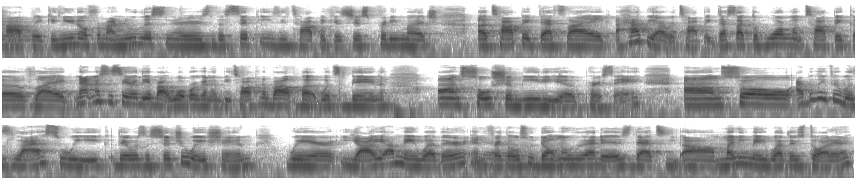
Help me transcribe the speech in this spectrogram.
topic, and you know, for my new listeners, the sip easy topic is just pretty much a topic that's like a happy hour topic. That's like the warm up topic of like not necessarily about what we're gonna be talking about, but what's been on social media per se. Um, so I believe it was last week there was a situation where Yaya Mayweather, and for those who don't know who that is, that's um, Money Mayweather's daughter,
